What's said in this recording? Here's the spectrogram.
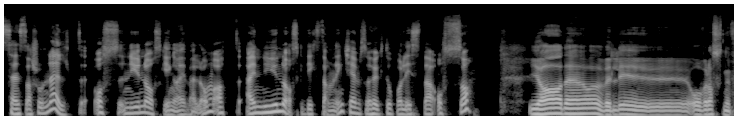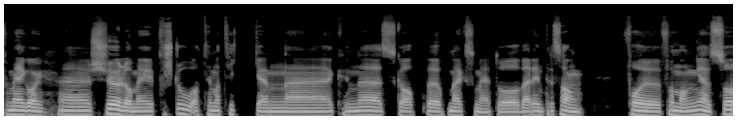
sensasjonelt oss nynorskinger imellom at en nynorsk diktsamling kommer så høyt opp på lista også. Ja, det var veldig overraskende for meg òg. Eh, selv om jeg forsto at tematikken eh, kunne skape oppmerksomhet og være interessant for, for mange, så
